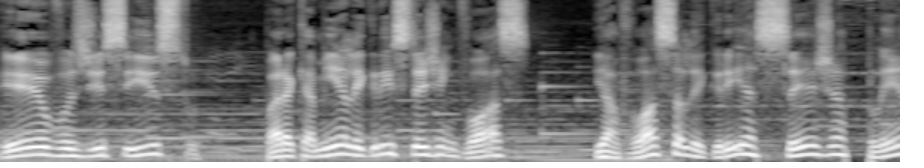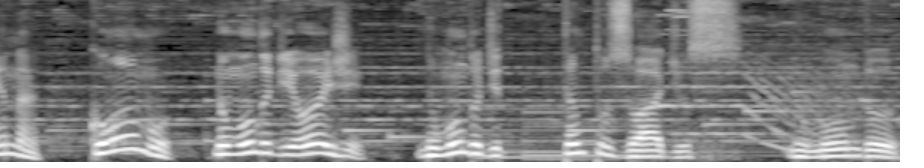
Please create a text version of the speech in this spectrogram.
Eu vos disse isto, para que a minha alegria esteja em vós e a vossa alegria seja plena. Como no mundo de hoje, no mundo de tantos ódios, no mundo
